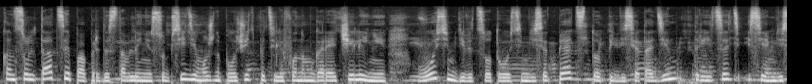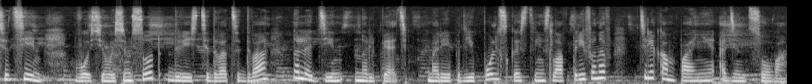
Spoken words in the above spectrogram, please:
консультации по предоставлению субсидий можно получить по телефоном горячей линии 8 985 151 30 77 8 800 222 01 05. Мария Подъепольская, Станислав Трифонов, телекомпания «Одинцова».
